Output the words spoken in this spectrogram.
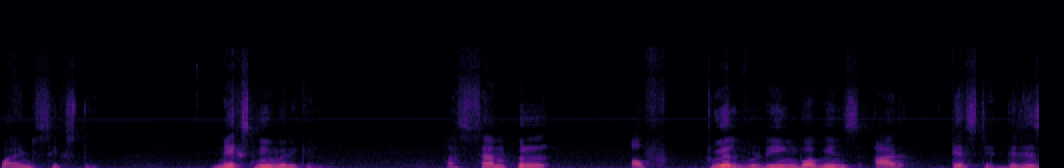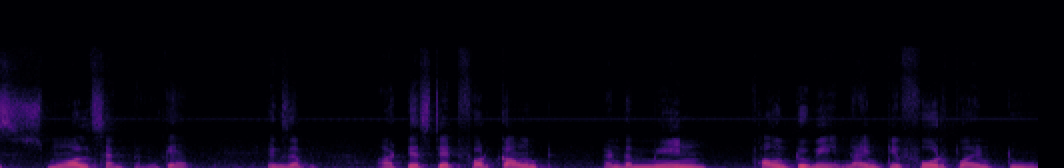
0.62. Next numerical a sample of 12 ring bobbins are tested this is small sample okay example are tested for count and the mean found to be 94.2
